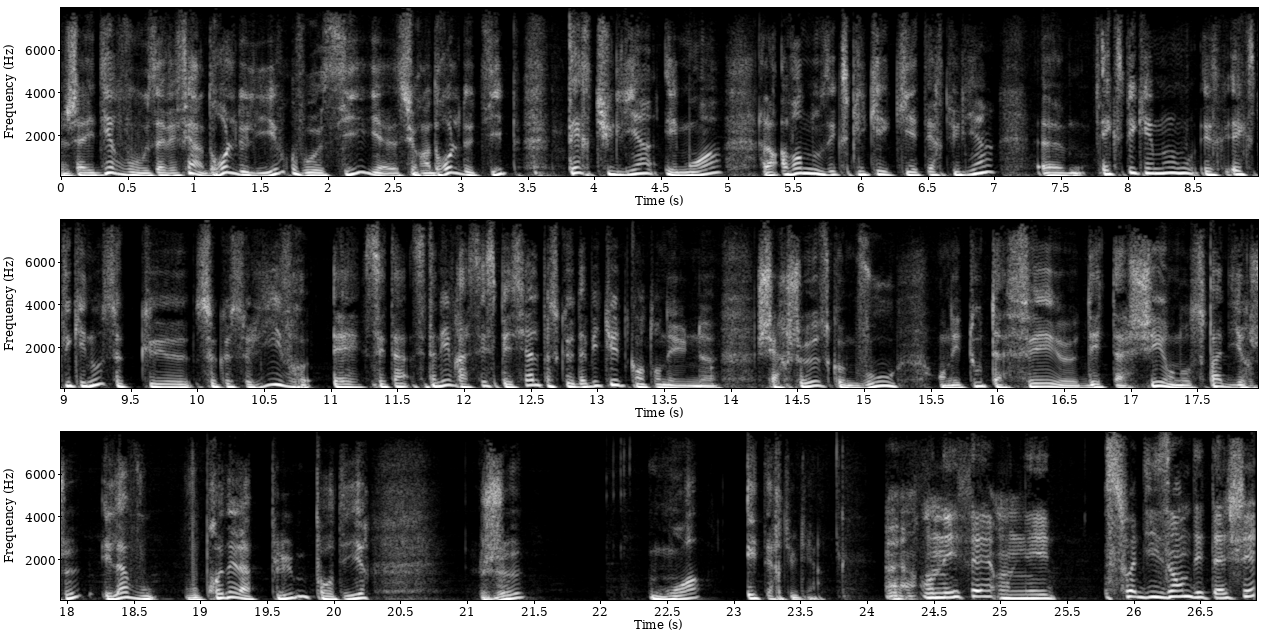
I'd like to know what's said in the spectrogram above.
j'allais dire vous avez fait un drôle de livre, vous aussi, euh, sur un drôle de type, Tertullien et moi. Alors avant de nous expliquer qui est Tertullien, euh, expliquez-nous ce que ce que ce livre est. C'est un un livre assez spécial parce que d'habitude quand on est une chercheuse comme vous, on est tout à fait euh, détaché, on n'ose pas dire je et là vous vous prenez la plume pour dire je moi et Tertullien. Euh, en effet, on est soi-disant détaché,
